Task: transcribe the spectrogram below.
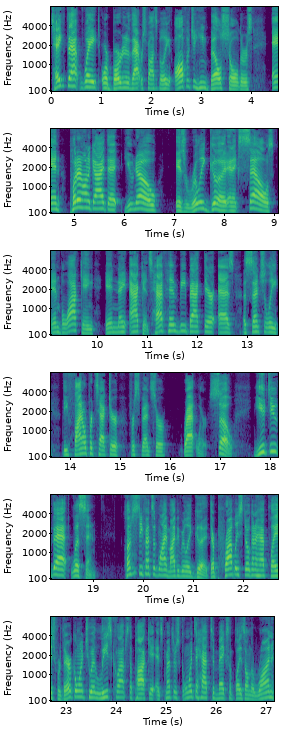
take that weight or burden of that responsibility off of Jaheim Bell's shoulders and put it on a guy that you know is really good and excels in blocking in Nate Atkins. Have him be back there as essentially the final protector for Spencer Rattler. So, you do that, listen, Clemson's defensive line might be really good. They're probably still going to have plays where they're going to at least collapse the pocket, and Spencer's going to have to make some plays on the run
